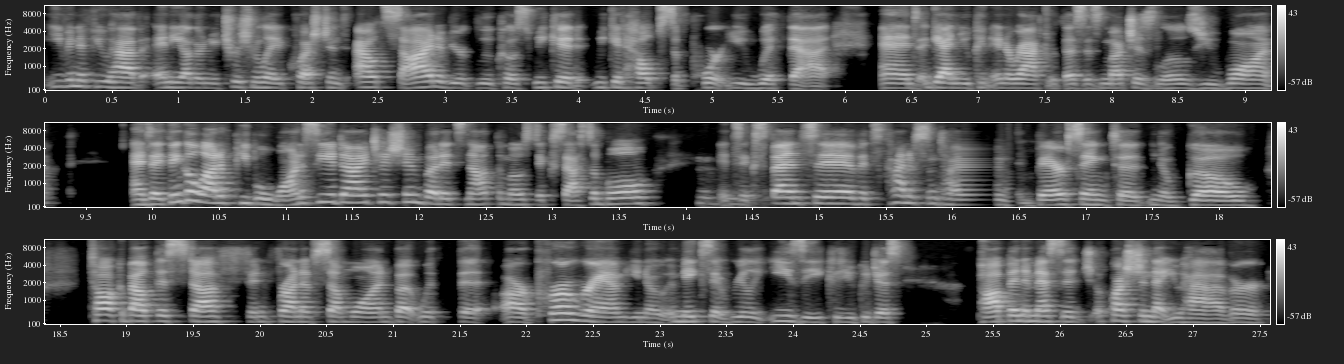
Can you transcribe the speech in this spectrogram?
even if you have any other nutrition related questions outside of your glucose, we could we could help support you with that. And again, you can interact with us as much as little as you want. And I think a lot of people want to see a dietitian, but it's not the most accessible it's expensive. It's kind of sometimes embarrassing to you know go talk about this stuff in front of someone but with the our program you know it makes it really easy because you could just pop in a message a question that you have or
